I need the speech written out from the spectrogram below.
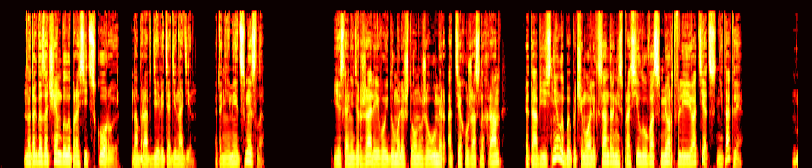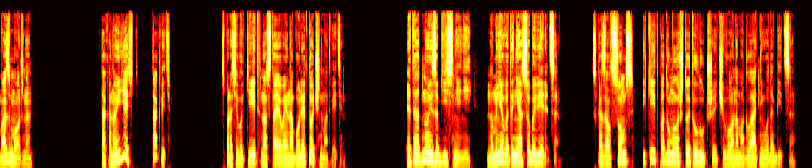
но тогда зачем было просить скорую, набрав 911? Это не имеет смысла. Если они держали его и думали, что он уже умер от тех ужасных ран, это объяснило бы, почему Александра не спросила у вас, мертв ли ее отец, не так ли? Возможно. Так оно и есть, так ведь? Спросила Кейт, настаивая на более точном ответе. Это одно из объяснений, но мне в это не особо верится сказал Сомс, и Кейт подумала, что это лучшее, чего она могла от него добиться.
